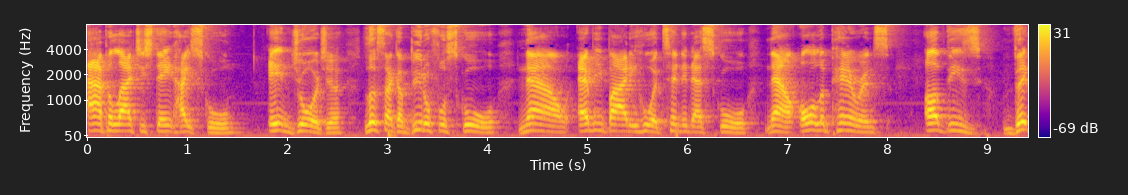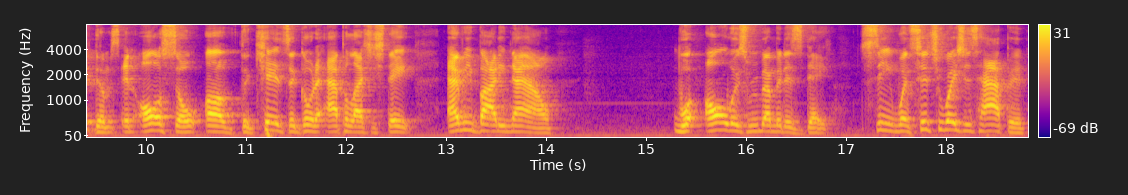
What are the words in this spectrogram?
Apalachee State High School in Georgia looks like a beautiful school. Now, everybody who attended that school, now all the parents of these victims and also of the kids that go to Apalachee State, everybody now will always remember this day see when situations happen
